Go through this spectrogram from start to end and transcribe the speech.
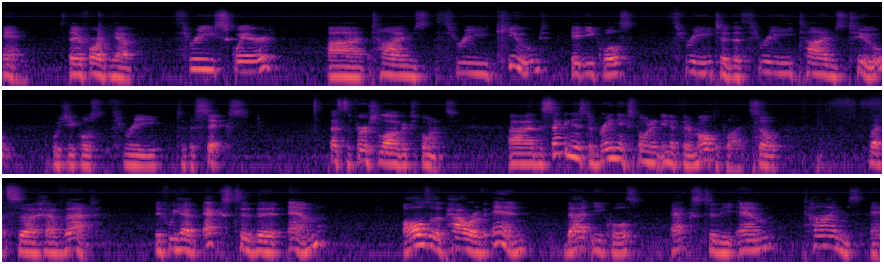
n. So therefore, if you have 3 squared uh, times 3 cubed, it equals 3 to the 3 times 2, which equals 3 to the 6. That's the first law of exponents. Uh, the second is to bring the exponent in if they're multiplied. So let's uh, have that. If we have x to the m, all to the power of n, that equals x to the m times n,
